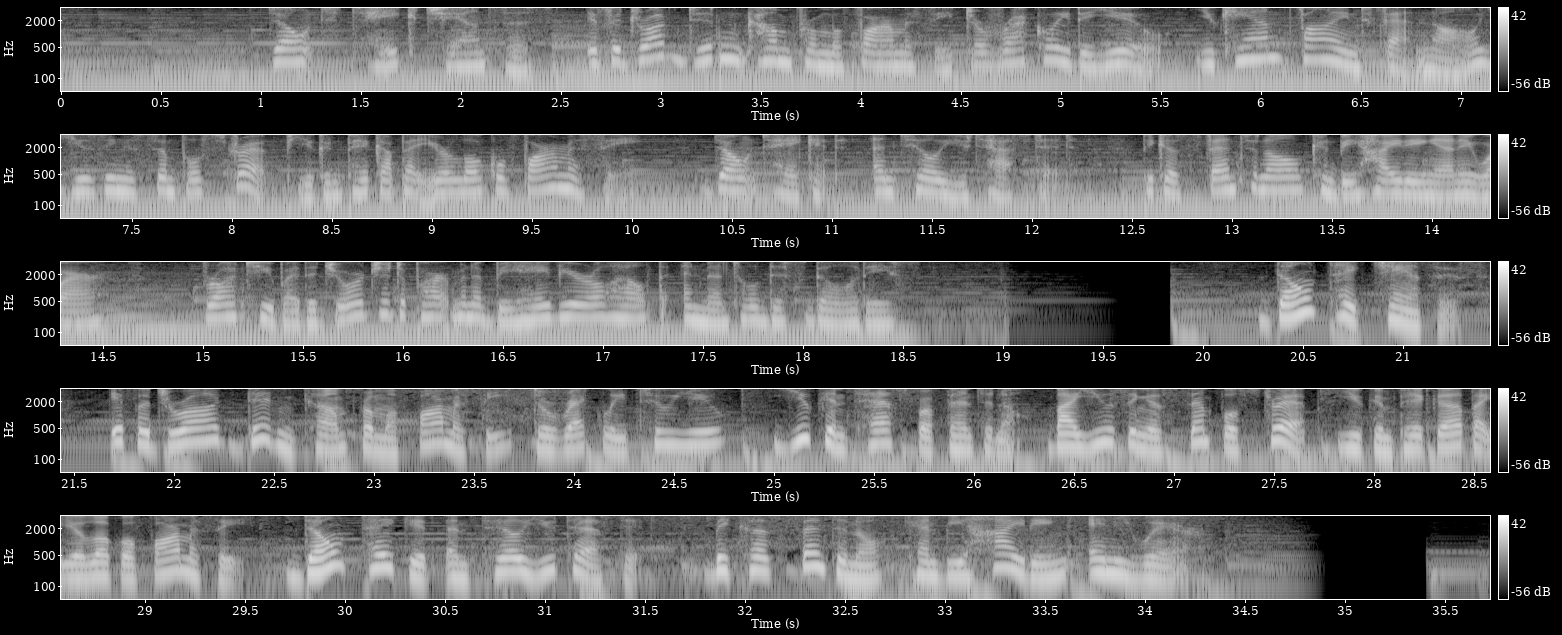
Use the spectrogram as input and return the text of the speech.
Don't take chances. If a drug didn't come from a pharmacy directly to you, you can find fentanyl using a simple strip you can pick up at your local pharmacy. Don't take it until you test it, because fentanyl can be hiding anywhere. Brought to you by the Georgia Department of Behavioral Health and Mental Disabilities. Don't take chances. If a drug didn't come from a pharmacy directly to you, you can test for fentanyl by using a simple strip you can pick up at your local pharmacy. Don't take it until you test it, because fentanyl can be hiding anywhere.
